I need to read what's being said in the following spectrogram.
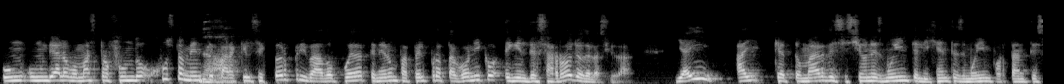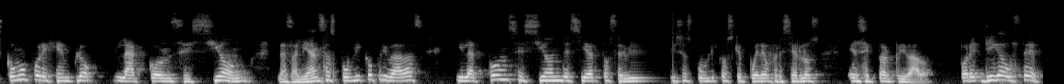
un, diálogo más profundo justamente para que el sector privado pueda tener un papel protagónico en el desarrollo de la ciudad. Y ahí hay que tomar decisiones muy inteligentes, muy importantes, como por ejemplo la concesión, las alianzas público-privadas y la concesión de ciertos servicios públicos que puede ofrecerlos el sector privado. Por, diga usted,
